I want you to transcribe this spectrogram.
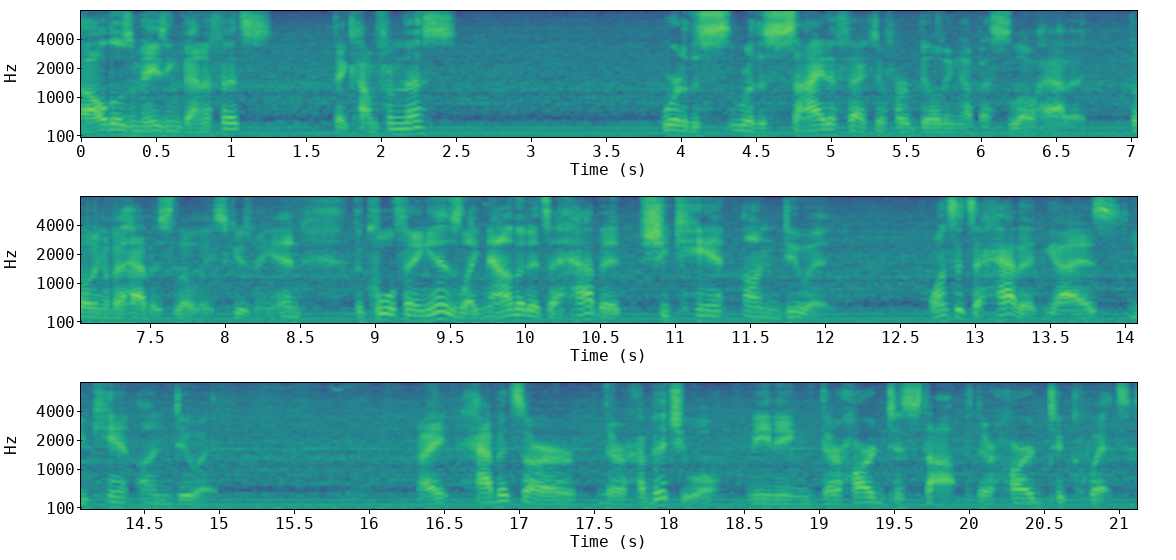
All those amazing benefits that come from this were the, were the side effect of her building up a slow habit, building up a habit slowly, excuse me. And the cool thing is, like, now that it's a habit, she can't undo it. Once it's a habit, guys, you can't undo it. Right? Habits are, they're habitual, meaning they're hard to stop, they're hard to quit.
